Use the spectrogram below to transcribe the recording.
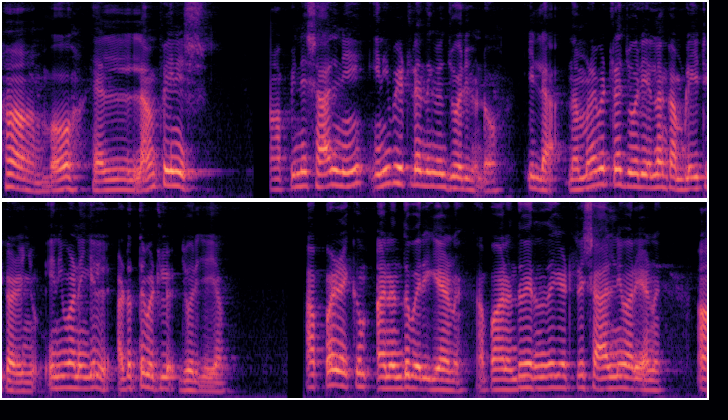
ഹാ അമ്പോ എല്ലാം ഫിനിഷ് ആ പിന്നെ ശാലിനി ഇനി വീട്ടിൽ എന്തെങ്കിലും ജോലിയുണ്ടോ? ഇല്ല നമ്മളെ വീട്ടിലെ ജോലിയെല്ലാം കംപ്ലീറ്റ് കഴിഞ്ഞു. ഇനി വേണമെങ്കിൽ അടുത്ത വീട്ടിൽ ജോലി ചെയ്യാം. അപ്പോഴേക്കും അനന്ത് വരികയാണ്. അപ്പോൾ അനന്ത് വരുന്നത് കേട്ടിട്ട് ശാലിനി പറയാണ് ആ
